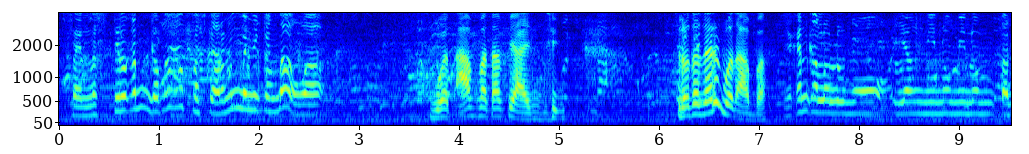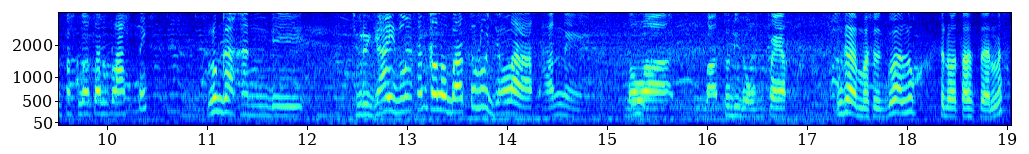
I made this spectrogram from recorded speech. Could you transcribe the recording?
stainless steel kan nggak apa-apa sekarang kan banyak yang bawa Buat apa tapi anjing? Sedotan tadi buat apa? ya kan kalau lu mau yang minum-minum tanpa sedotan plastik lu nggak akan dicurigain lah kan kalau batu lu jelas aneh bawa batu di dompet Enggak, maksud gua lu sedotan stainless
